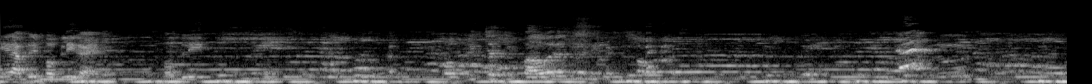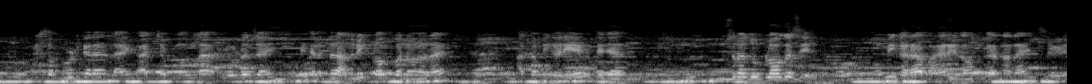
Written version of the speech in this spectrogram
हे आपली पब्लिक आहे. पब्लिक पब्लिकच्या जी पॉवर सपोर्ट करा लाईक आजच्या ब्लॉगला एवढंच आहे. त्याच्यानंतर अजून एक ब्लॉग बनवणार आहे. आता मी घरी आहे त्याच्या दुसरा जो ब्लॉग असेल तो मी घराबाहेर जाऊन करणार आहे सगळे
